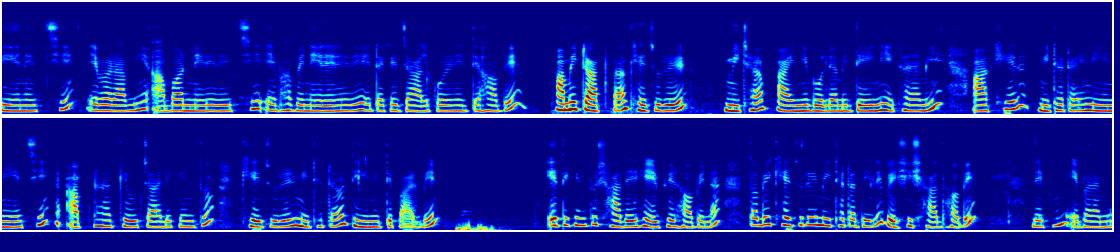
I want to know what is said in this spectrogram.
দিয়ে নিচ্ছি। এবার আমি আবার নেড়ে দিচ্ছি। এভাবে নেড়ে নেড়ে এটাকে জাল করে নিতে হবে। আমি টাটকা খেজুরের মিঠা পাইনি বলে আমি দেইনি। এখানে আমি আখের মিঠাটাই নিয়ে নিয়েছি। আপনারা কেউ চাইলে কিন্তু খেজুরের মিঠাটাও দিয়ে নিতে পারবেন। এতে কিন্তু স্বাদের হেরফের হবে না, তবে খেজুরের মিঠাটা দিলে বেশি স্বাদ হবে। দেখুন, এবার আমি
